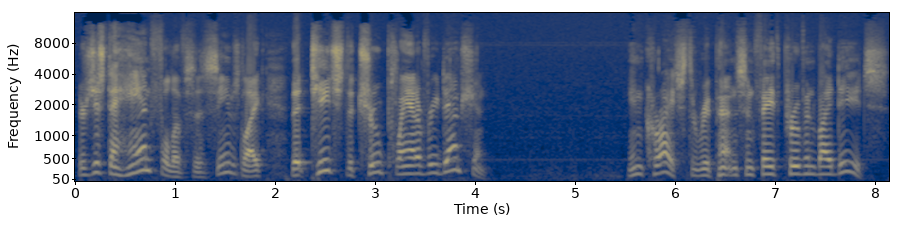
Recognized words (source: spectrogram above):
there's just a handful of us, it seems like, that teach the true plan of redemption in Christ through repentance and faith proven by deeds.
